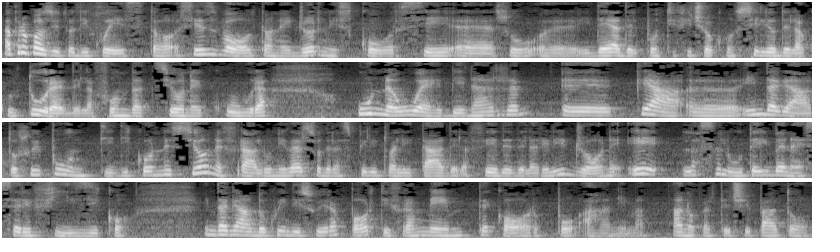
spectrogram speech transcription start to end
A proposito di questo, si è svolto nei giorni scorsi, eh, su eh, idea del Pontificio Consiglio della Cultura e della Fondazione Cura, un webinar eh, che ha eh, indagato sui punti di connessione fra l'universo della spiritualità, della fede e della religione e la salute e il benessere fisico indagando quindi sui rapporti fra mente, corpo, anima. Hanno partecipato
